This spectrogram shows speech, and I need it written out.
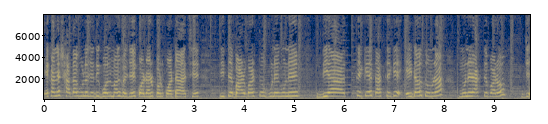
এখানে সাদাগুলো যদি গোলমাল হয়ে যায়, কটার পর কটা আছে, দিতে বারবার তো গুনে গুনে দেওয়া থেকে তার থেকে এইটাও তোমরা মনে রাখতে পারো যে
